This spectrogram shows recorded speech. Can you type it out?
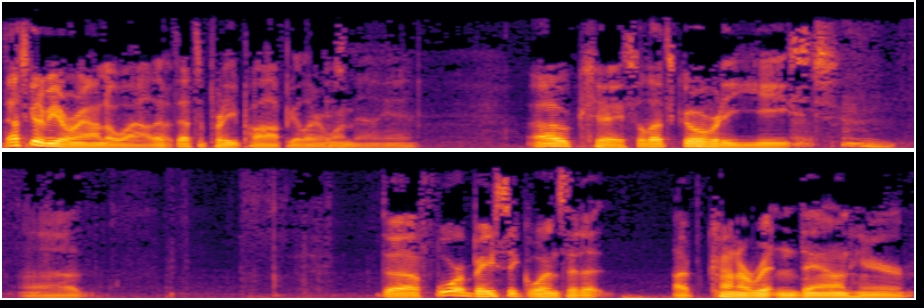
that's going to be around a while. That, that's a pretty popular one. yeah. Okay, so let's go over to yeast. Uh, the four basic ones that I've kind of written down here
